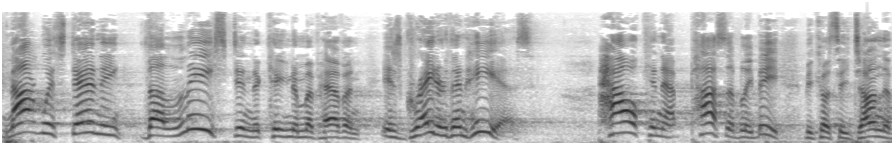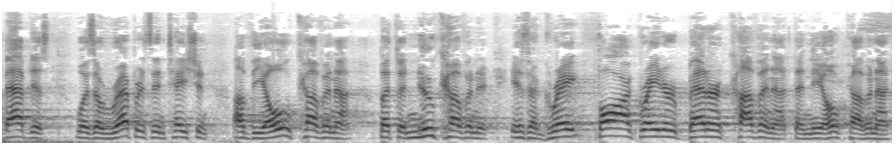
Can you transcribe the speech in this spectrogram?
Notwithstanding, the least in the kingdom of heaven is greater than he is. How can that possibly be? Because, see, John the Baptist was a representation of the old covenant, but the new covenant is a great, far greater, better covenant than the old covenant.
